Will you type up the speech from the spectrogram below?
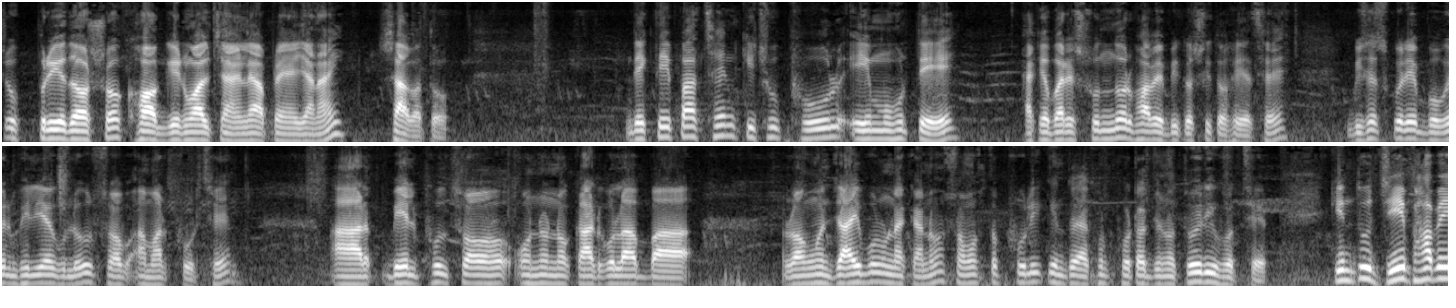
সুপ্রিয় দর্শক, হক গ্রিনওয়াল চ্যানেলে আপনাকে জানাই স্বাগত। দেখতেই পাচ্ছেন, কিছু ফুল এই মুহূর্তে একেবারে সুন্দরভাবে বিকশিত হয়েছে। বিশেষ করে বোগেনভিলিয়াগুলো সব আমার ফুটছে। আর বেল ফুল সহ অন্যান্য কাঠগোলাপ বা রঙন যাই বলুন না কেন, সমস্ত ফুলই কিন্তু এখন ফোটার জন্য তৈরি হচ্ছে। কিন্তু যেভাবে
